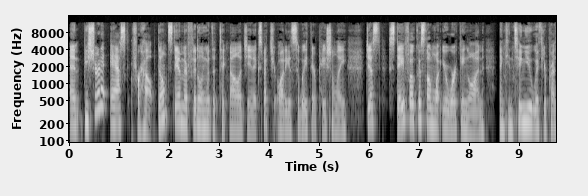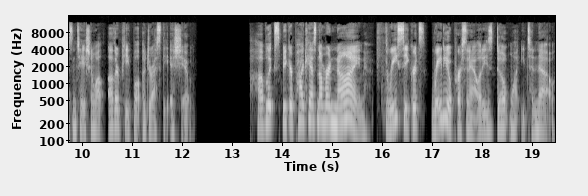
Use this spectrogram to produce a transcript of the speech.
And be sure to ask for help. Don't stand there fiddling with the technology and expect your audience to wait there patiently. Just stay focused on what you're working on and continue with your presentation while other people address the issue. Public Speaker Podcast number nine Three Secrets Radio Personalities Don't Want You to Know.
